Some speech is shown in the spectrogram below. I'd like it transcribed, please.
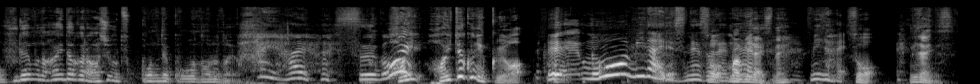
ーフレームの間から足を突っ込んでこう乗るのよ。はいはいはい。すごい。ハイ、ハイテクニックよ。えーもう見ないですね、それね。そう、まあ見ないですね。見ない。そう、見ないんです。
